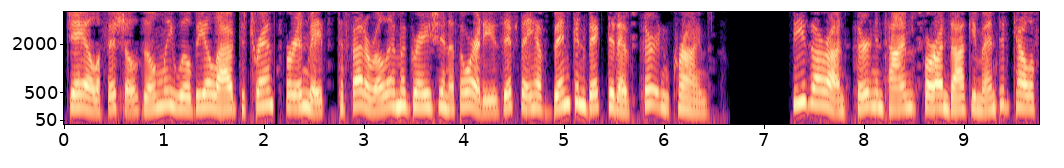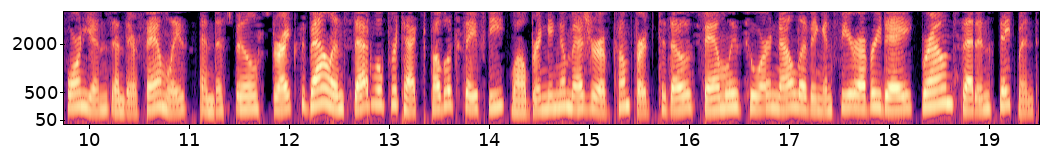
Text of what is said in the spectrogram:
Jail officials only will be allowed to transfer inmates to federal immigration authorities if they have been convicted of certain crimes. These are uncertain times for undocumented Californians and their families, and this bill strikes a balance that will protect public safety, while bringing a measure of comfort to those families who are now living in fear every day, Brown said in statement.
